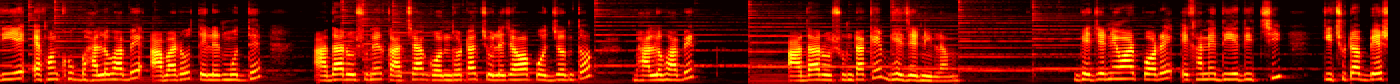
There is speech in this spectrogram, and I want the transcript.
দিয়ে এখন খুব ভালোভাবে আবারও তেলের মধ্যে আদা, রসুনের কাঁচা গন্ধটা চলে যাওয়া পর্যন্ত ভালোভাবে আদা, রসুনটাকে ভেজে নিলাম। ভেজে নেওয়ার পরে এখানে দিয়ে দিচ্ছি কিছুটা বেশ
